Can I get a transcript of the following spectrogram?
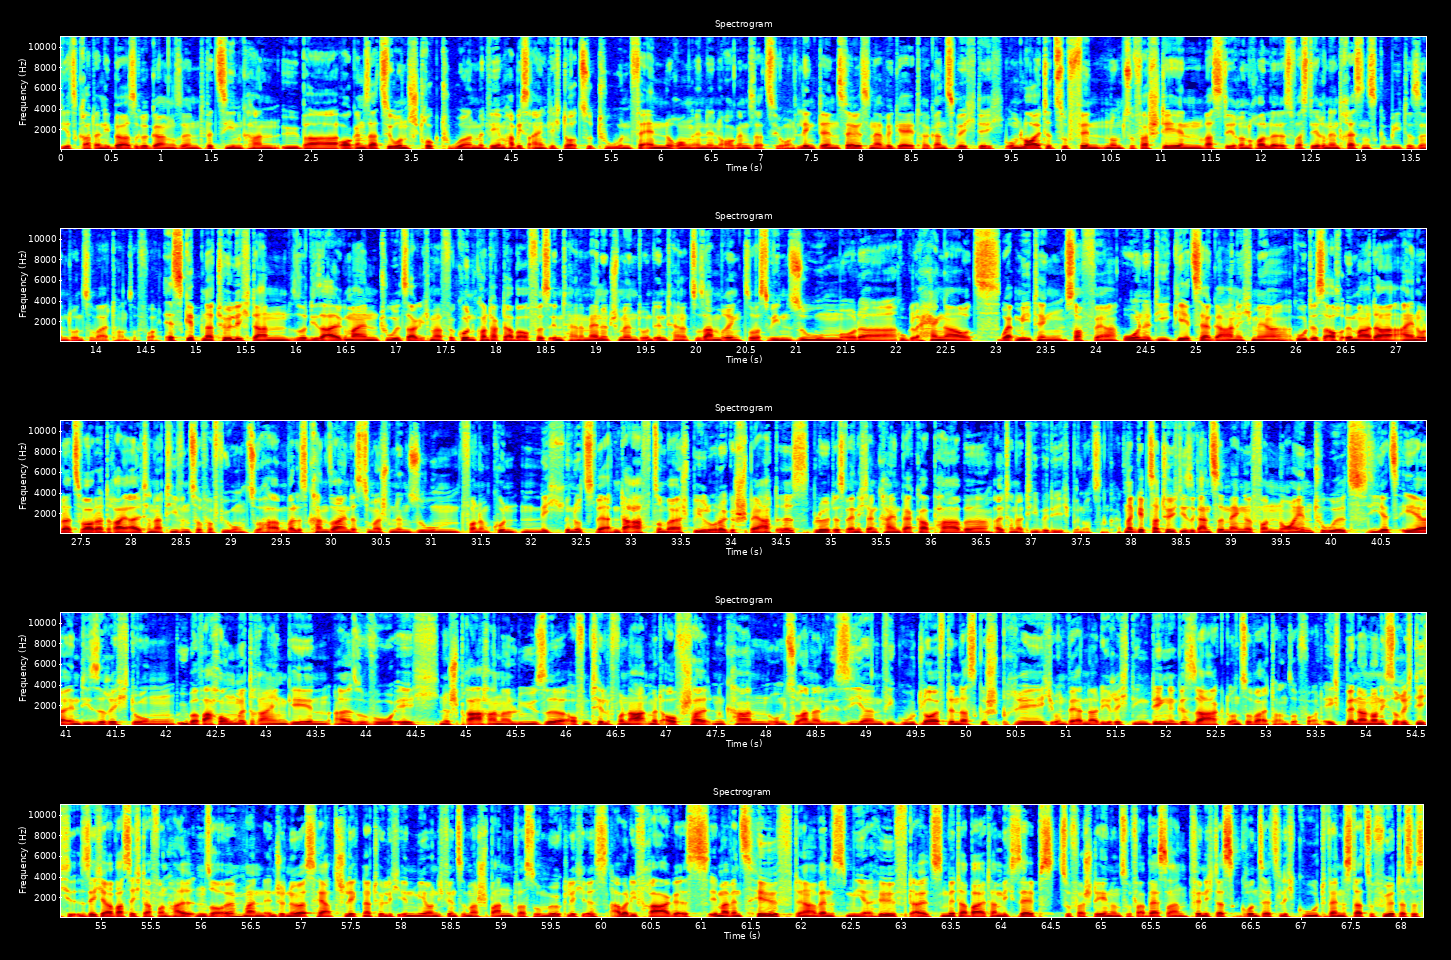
die jetzt gerade an die Börse gegangen sind, beziehen kann über Organisationsstrukturen, mit wem habe ich es eigentlich dort zu tun, Veränderungen in den Organisationen. LinkedIn, Sales Navigator, ganz wichtig, um Leute zu finden, um zu verstehen, was deren Rolle ist, was deren Interessensgebiete sind und so weiter und so fort. Es gibt natürlich dann so diese allgemeinen Tools, sage ich mal, für Kundenkontakte, aber auch fürs interne Management und interne Zusammenbringen, sowas wie ein Zoom oder Google Hangouts, Webmeeting, Software Software. Ohne die geht's ja gar nicht mehr. Gut ist auch immer, da ein oder zwei oder drei Alternativen zur Verfügung zu haben, weil es kann sein, dass zum Beispiel ein Zoom von einem Kunden nicht benutzt werden darf zum Beispiel oder gesperrt ist. Blöd ist, wenn ich dann kein Backup habe, Alternative, die ich benutzen kann. Da gibt's natürlich diese ganze Menge von neuen Tools, die jetzt eher in diese Richtung Überwachung mit reingehen, also wo ich eine Sprachanalyse auf ein Telefonat mit aufschalten kann, um zu analysieren, wie gut läuft denn das Gespräch und werden da die richtigen Dinge gesagt und so weiter und so fort. Ich bin da noch nicht so richtig sicher, was ich davon halten soll. Mein Ingenieursherz schlägt natürlich in mir und ich finde es immer spannend, was so möglich ist. Aber die Frage ist immer, wenn es hilft, ja, wenn es mir hilft als Mitarbeiter, mich selbst zu verstehen und zu verbessern, finde ich das grundsätzlich gut. Wenn es dazu führt, dass es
